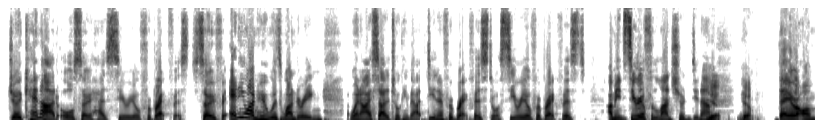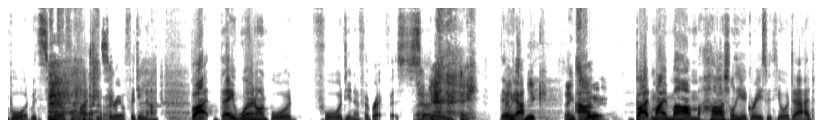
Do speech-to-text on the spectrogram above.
Joe Kennard also has cereal for breakfast. So, for anyone who was wondering when I started talking about dinner for breakfast or cereal for breakfast, I mean, cereal for lunch or dinner, yeah. Yeah. they are on board with cereal for lunch and cereal for dinner, but they weren't on board for dinner for breakfast. So, Okay. there we Thanks, are. Nick. Thanks, Um, Joe. But my mum heartily agrees with your dad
